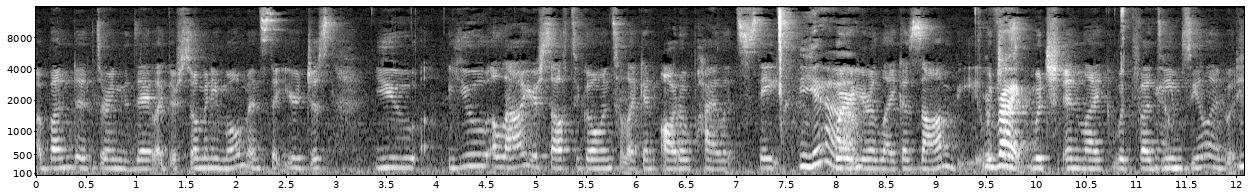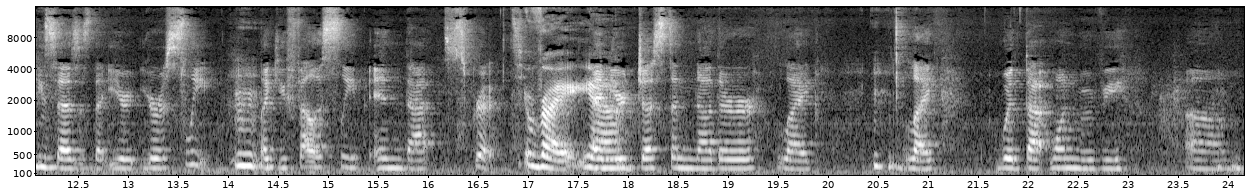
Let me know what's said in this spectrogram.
abundant during the day like there's so many moments that you're just you you allow yourself to go into like an autopilot state yeah where you're like a zombie which right. is which in like with Vadim yeah. Zeland what mm-hmm. he says is that you're you're asleep mm-hmm. like you fell asleep in that script right yeah and you're just another like mm-hmm. like with that one movie um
